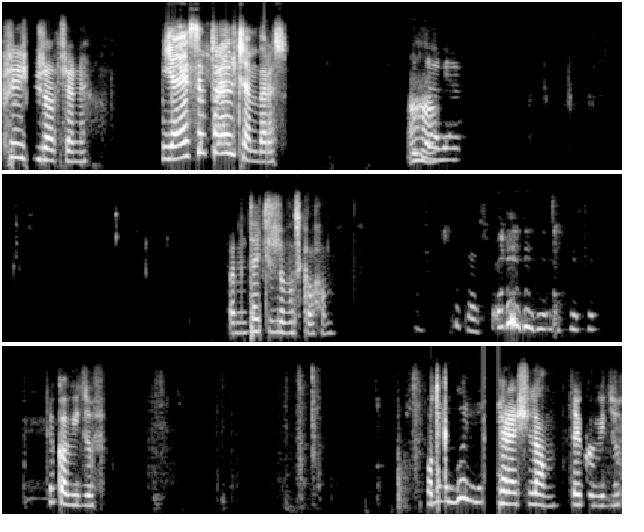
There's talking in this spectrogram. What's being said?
Przynieś mi żarcie, nie? Ja jestem Trail Chambers. Aha. Pamiętajcie, że was kocham. Ty też. Tylko widzów. ogólnie, Kreślam. Tylko widzów.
